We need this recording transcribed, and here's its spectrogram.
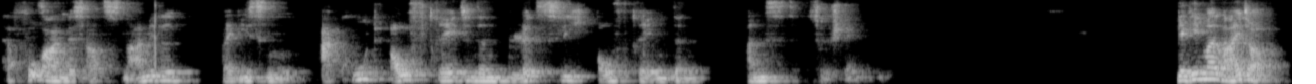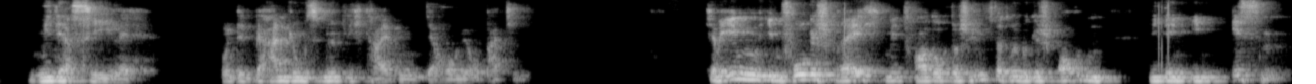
hervorragendes Arzneimittel bei diesen akut auftretenden, plötzlich auftretenden Angstzuständen. Wir gehen mal weiter mit der Seele und den Behandlungsmöglichkeiten der Homöopathie. Ich habe eben im Vorgespräch mit Frau Dr. Schimpf darüber gesprochen, wie denn in Essen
